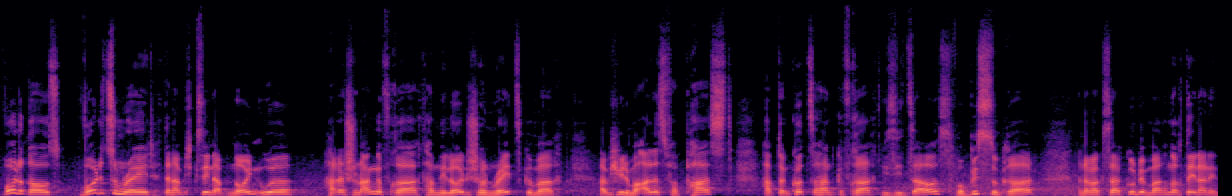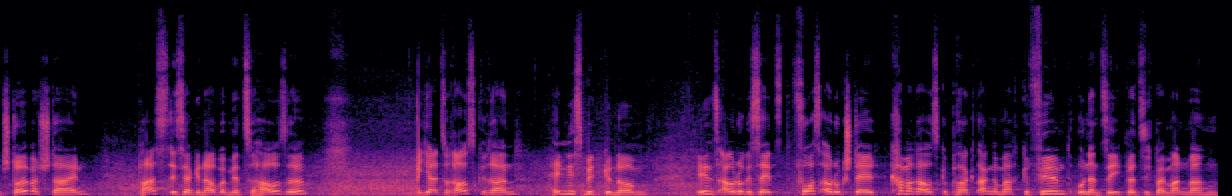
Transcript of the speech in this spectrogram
wollte raus, wollte zum Raid. Dann habe ich gesehen, ab 9 Uhr hat er schon angefragt, haben die Leute schon Raids gemacht, habe ich wieder mal alles verpasst, habe dann kurzerhand gefragt, wie sieht's aus, wo bist du gerade? Dann haben wir gesagt, gut, wir machen noch den an den Stolperstein. Passt, ist ja genau bei mir zu Hause. Ich also rausgerannt, Handys mitgenommen, ins Auto gesetzt, vors Auto gestellt, Kamera ausgepackt, angemacht, gefilmt und dann sehe ich plötzlich beim Anmachen,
